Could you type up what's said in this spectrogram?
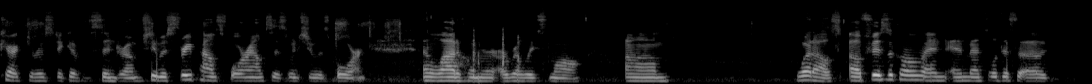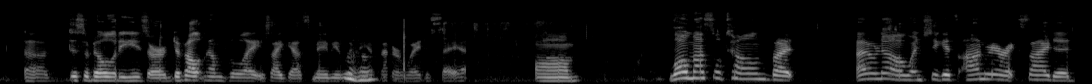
characteristic of the syndrome. She was three pounds four ounces when she was born, and a lot of them are, are really small. Um, what else? Uh, physical and, and mental dis- uh, uh, disabilities or developmental delays, I guess maybe would mm-hmm. be a mm-hmm. better way to say it. Um, low muscle tone, but I don't know. When she gets on or excited,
